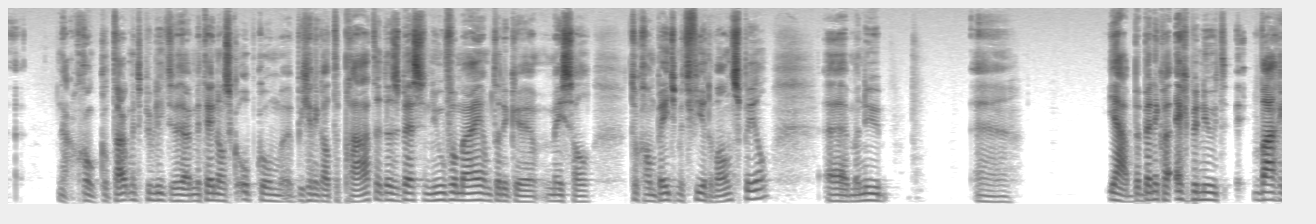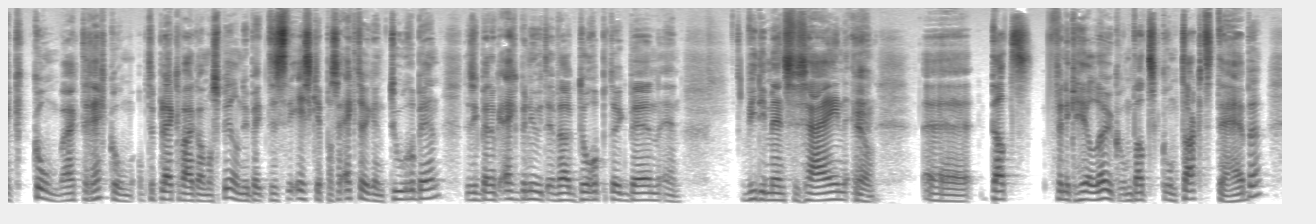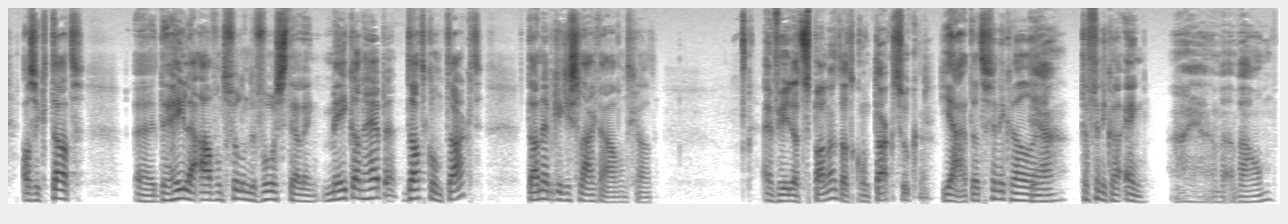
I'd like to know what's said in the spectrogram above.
nou, gewoon contact met het publiek. Dus meteen als ik opkom, eh, begin ik al te praten. Dat is best nieuw voor mij, omdat ik eh, meestal toch al een beetje met vierde wand speel. Eh, maar nu eh, ja, ben ik wel echt benieuwd waar ik kom, waar ik terecht kom, op de plekken waar ik allemaal speel. Nu ben ik, dit is de eerste keer pas echt dat ik aan het toeren ben. Dus ik ben ook echt benieuwd in welk dorp dat ik ben en wie die mensen zijn. En eh, dat vind ik heel leuk, om dat contact te hebben. Als ik dat eh, de hele avondvullende voorstelling mee kan hebben, dat contact, dan heb ik een geslaagde avond gehad. En vind je dat spannend, dat contact zoeken? Ja, dat vind ik wel, eh, Ja. dat vind ik wel eng. Ah ja, en wa- waarom?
